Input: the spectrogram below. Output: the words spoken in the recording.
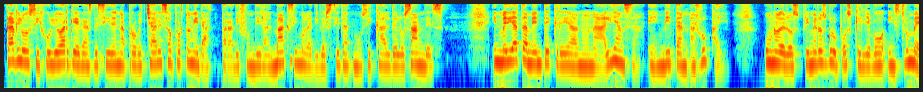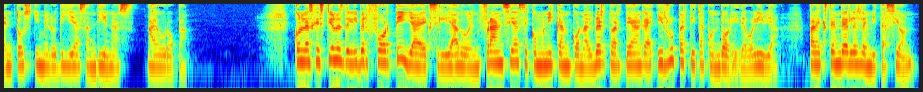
Carlos y Julio Arguedas deciden aprovechar esa oportunidad para difundir al máximo la diversidad musical de los Andes. Inmediatamente crean una alianza e invitan a Rupay, uno de los primeros grupos que llevó instrumentos y melodías andinas a Europa. Con las gestiones de Liber Forti, ya exiliado en Francia, se comunican con Alberto Arteaga y Rupertita Condori de Bolivia para extenderles la invitación.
